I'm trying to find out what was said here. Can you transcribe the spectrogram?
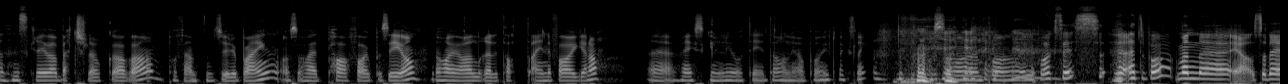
enten skrive bacheloroppgaver på 15 studiepoeng, og så ha et par fag på sida. Nå har jeg allerede tatt ene faget, da. Eh, for jeg skulle jo til Italia på utveksling. Og så på, i praksis etterpå. Men eh, ja, så det,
